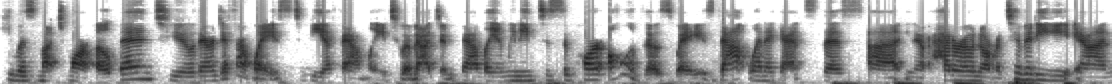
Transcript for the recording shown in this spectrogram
He was much more open to there are different ways to be a family, to imagine family, and we need to support all of those ways. That went against this, uh, you know, heteronormativity and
